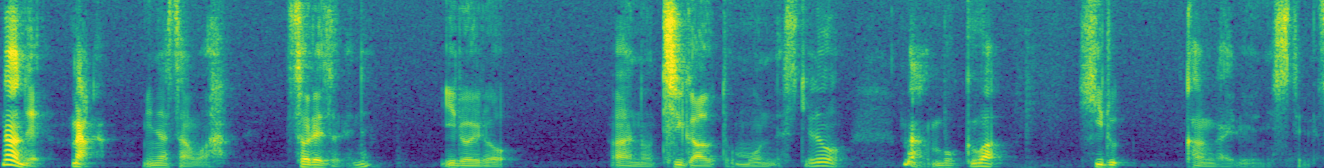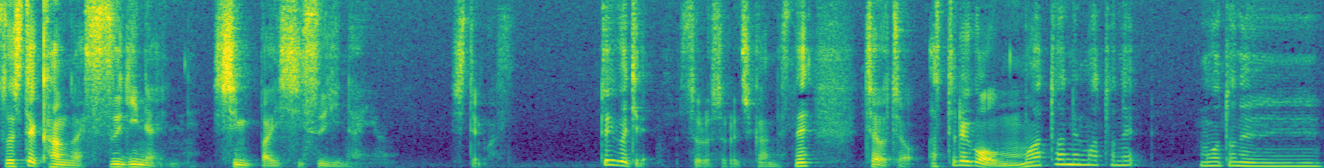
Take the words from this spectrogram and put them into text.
なのでまあ皆さんはそれぞれねいろいろあの違うと思うんですけどまあ僕は昼考えるようにしてるそして考えすぎないように心配しすぎないようにしてます。というわけでそろそろ時間ですね。チャオチャオアストレゴまたねまたねまたね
